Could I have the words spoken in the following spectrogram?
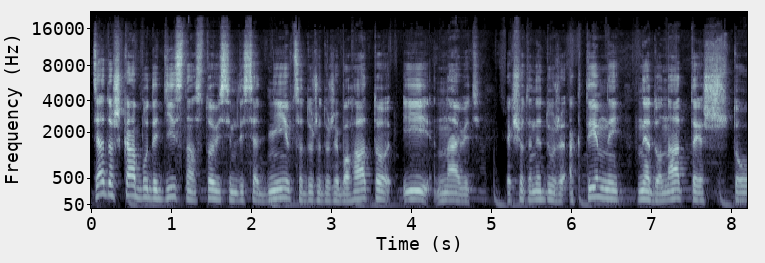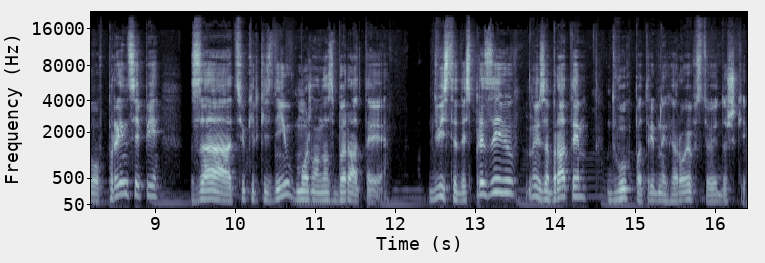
Ця дошка буде дійсна 180 днів, це дуже-дуже багато, і навіть якщо ти не дуже активний, не донатиш, то в принципі за цю кількість днів можна назбирати 200 десь призивів, ну і забрати двох потрібних героїв з цієї дошки.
